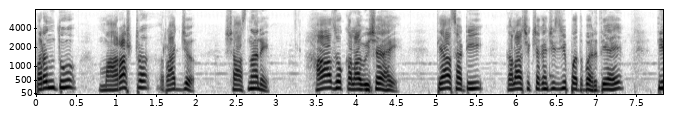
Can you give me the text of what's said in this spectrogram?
परंतु महाराष्ट्र राज्य शासनाने हा जो कला विषय आहे त्यासाठी कला शिक्षकांची जी पदभरती आहे ती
